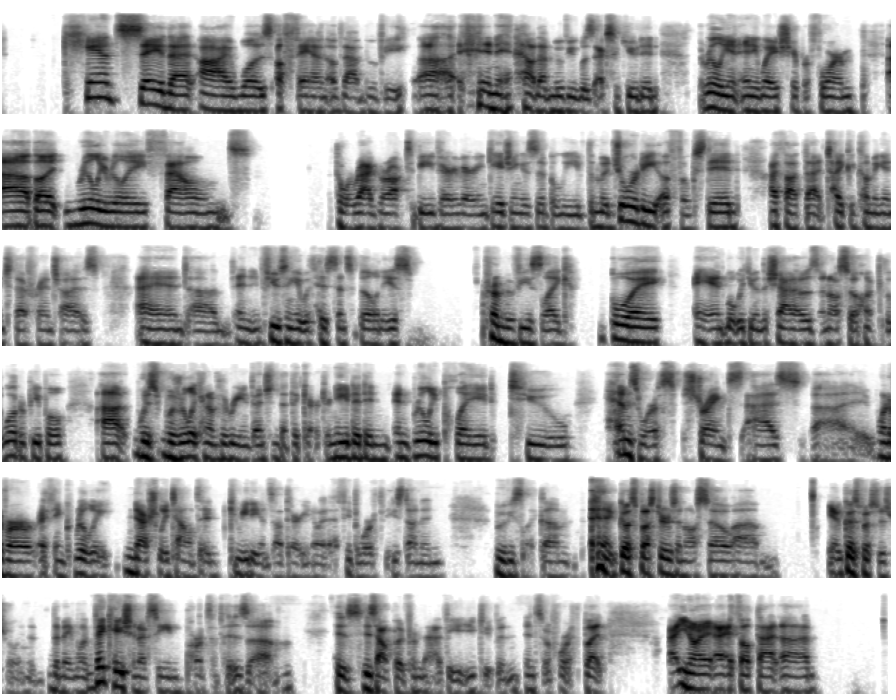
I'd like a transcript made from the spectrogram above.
can't say that I was a fan of that movie uh, and, and, how that movie was executed, really in any way, shape, or form. Uh, but really, really found Thor Ragnarok to be very, very engaging, as I believe the majority of folks did. I thought that Taika coming into that franchise and um, and infusing it with his sensibilities from movies like Boy and what we do in the shadows and also hunt for the Wilderpeople uh, was was really kind of the reinvention that the character needed and and really played to Hemsworth's strengths as uh, one of our I think really naturally talented comedians out there. You know, I think the work that he's done in movies like um, Ghostbusters and also um, you know Ghostbusters really the, the, main one. Vacation I've seen parts of his um, his his output from that via YouTube and and so forth, but. I, you know, I, I felt that uh,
